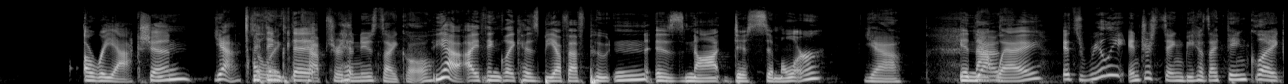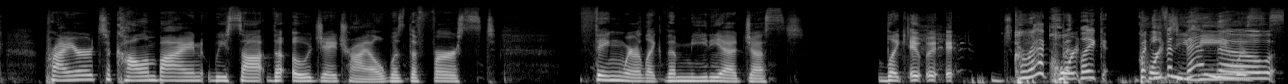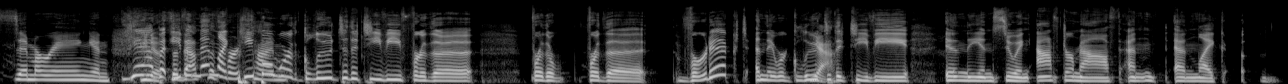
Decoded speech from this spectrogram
a reaction. yeah. To I think like that- capture the news cycle. Yeah, I think like his BFF Putin is not dissimilar Yeah. in that way. it's really interesting because I think like prior to Columbine, we saw the OJ trial was the first thing where like the media just like it, it, it Correct. Court- but like but even TV then though was simmering and Yeah, you know, but so even then, the like people time- were glued to the TV for the for the for the verdict, and they were glued Yeah. to the TV in the ensuing aftermath, and and like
